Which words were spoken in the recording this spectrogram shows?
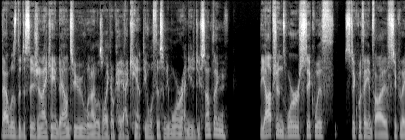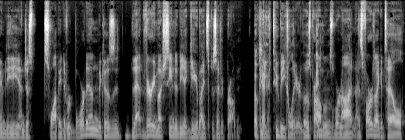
That was the decision I came down to when I was like, okay, I can't deal with this anymore. I need to do something. The options were stick with stick with AM5, stick with AMD, and just swap a different board in because it, that very much seemed to be a gigabyte specific problem. Okay. To be, to be clear, those problems were not, as far as I could tell.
